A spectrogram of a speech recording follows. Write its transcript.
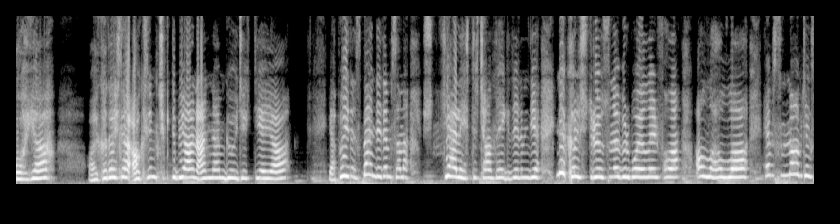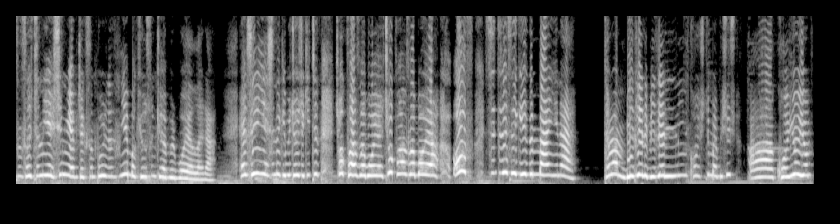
Oh ya. Arkadaşlar aklım çıktı bir an annem görecek diye ya. Ya Prudence ben dedim sana yerleştir çantaya gidelim diye. Ne karıştırıyorsun öbür boyaları falan. Allah Allah. Hem sen ne yapacaksın saçını yeşil mi yapacaksın Prudence? Niye bakıyorsun ki öbür boyalara? Hem senin yaşındaki bir çocuk için çok fazla boya çok fazla boya. Of strese girdim ben yine. Tamam bilgeli bilgeliliğini konuşturma bir şey. Aa koyuyorum.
